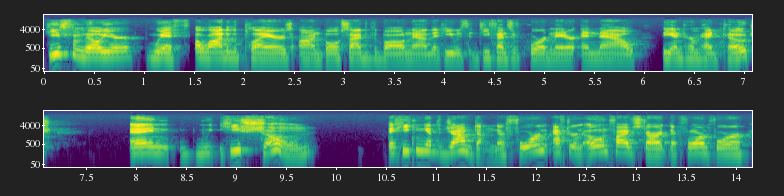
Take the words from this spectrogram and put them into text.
He's familiar with a lot of the players on both sides of the ball now that he was the defensive coordinator and now the interim head coach. And we, he's shown that he can get the job done. They're four after an 0 and 5 start. They're four and four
